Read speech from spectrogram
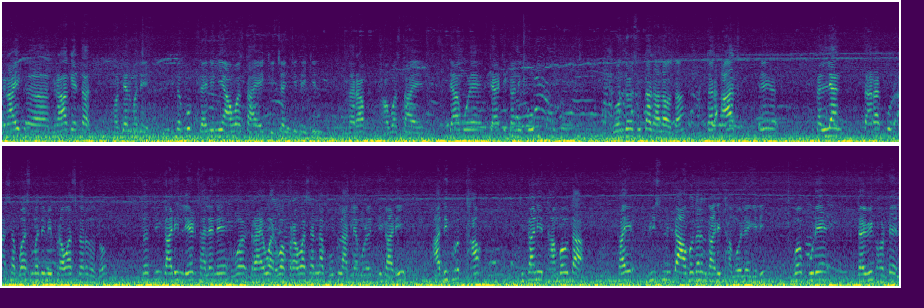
ग्राहक ग्राहक येतात हॉटेलमध्ये तिथं खूप दयनीय अवस्था आहे. किचनची देखील खराब अवस्था आहे. त्यामुळे त्या ठिकाणी खूप गोंधळसुद्धा झाला होता. तर आज हे कल्याण तारापूर अशा बसमध्ये मी प्रवास करत होतो. तर ती गाडी लेट झाल्याने व ड्रायव्हर व प्रवाशांना भूक लागल्यामुळे ती गाडी अधिकृत थांब ठिकाणी थांबवता काही वीस मिनटं अगोदरच गाडी थांबवली गेली व पुढे दैविक हॉटेल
